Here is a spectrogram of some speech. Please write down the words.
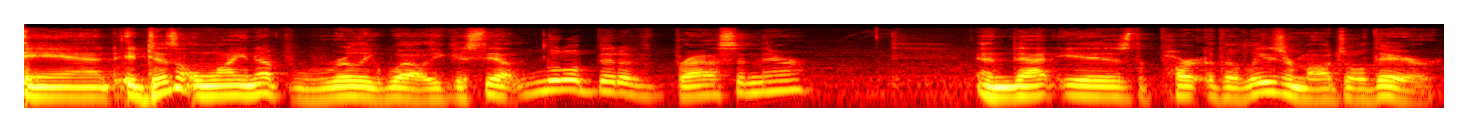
And it doesn't line up really well. You can see that little bit of brass in there, and that is the part of the laser module there,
